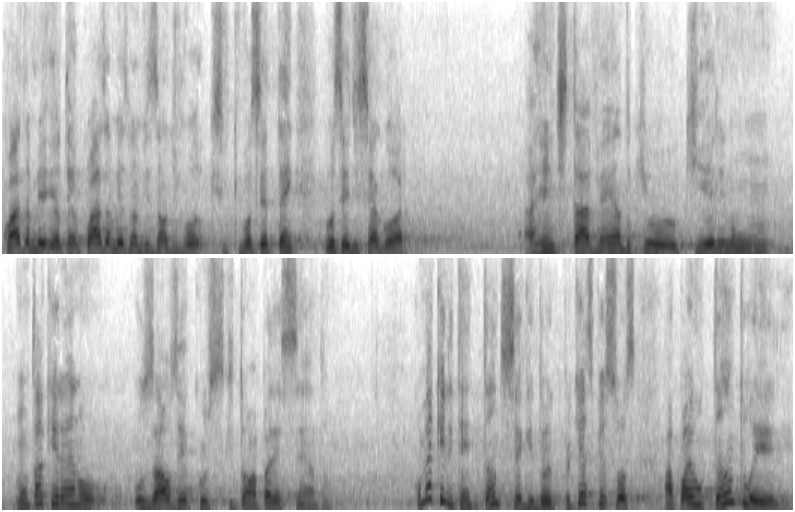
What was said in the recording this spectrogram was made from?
quase eu tenho quase a mesma visão de vo, que, que você tem, que você disse agora. A gente está vendo que, o, que ele não está querendo usar os recursos que estão aparecendo. Como é que ele tem tanto seguidor? Por que as pessoas apoiam tanto ele?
